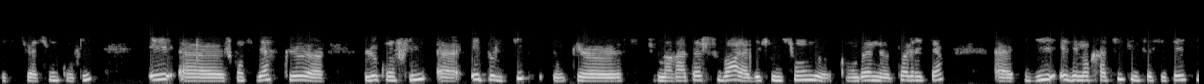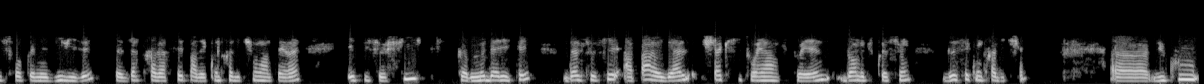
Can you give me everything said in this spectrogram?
des situations de conflit. Et je considère que le conflit est politique. Donc, je me rattache souvent à la définition qu'on donne Paul Ricoeur, qui dit est démocratique une société qui se reconnaît divisée, c'est-à-dire traversée par des contradictions d'intérêts et qui se fixe comme modalité d'associer à part égale chaque citoyen et citoyenne dans l'expression de ces contradictions. Euh, du coup,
